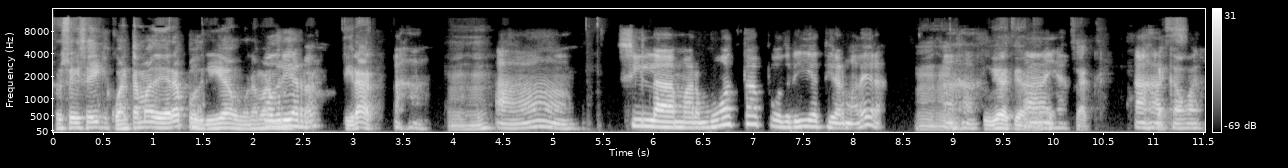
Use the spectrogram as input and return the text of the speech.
por eso dice ahí que cuánta madera podría una Podría marmota tirar. Ajá. Ujú, Ah, si la marmota podría tirar madera. Ajá. Pudiera tirar Ah, madera, ya. Exacto. Ajá, Yes. cabal.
